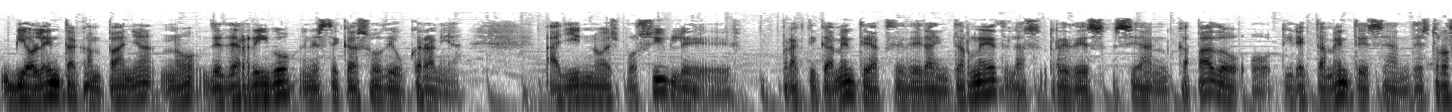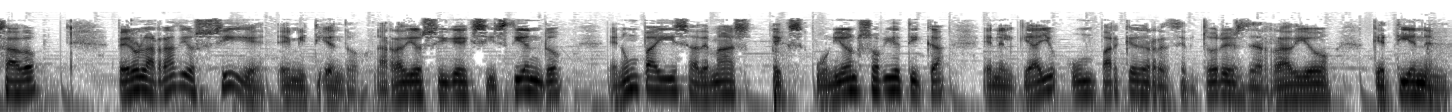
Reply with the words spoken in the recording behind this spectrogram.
violenta campaña ¿no? de derribo, en este caso de Ucrania. Allí no es posible prácticamente acceder a Internet, las redes se han capado o directamente se han destrozado, pero la radio sigue emitiendo, la radio sigue existiendo en un país además ex Unión Soviética en el que hay un parque de receptores de radio que tienen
